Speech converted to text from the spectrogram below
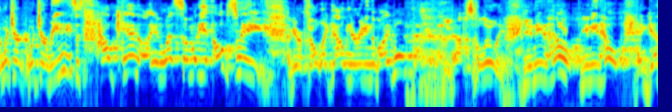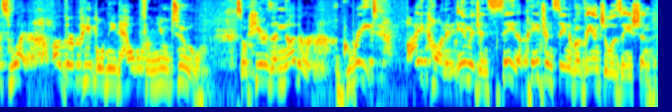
what you're, what you're reading? He says, How can I unless somebody helps me? Have you ever felt like that when you're reading the Bible? Absolutely. You need help. You need help. And guess what? Other people need help from you too. So here's another great icon, an image, and saint, a patron saint of evangelization.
